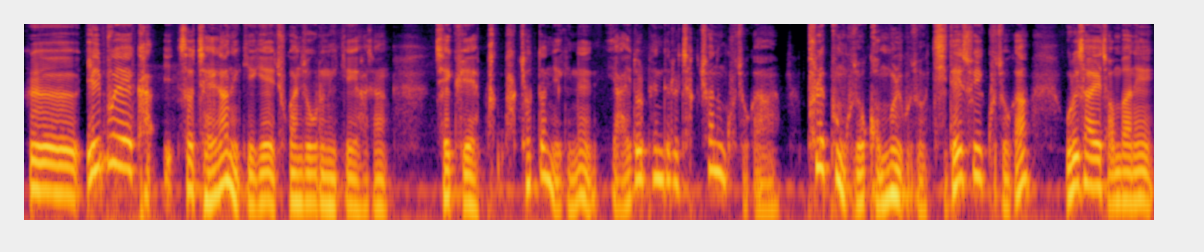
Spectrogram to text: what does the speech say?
그 일부에 가서 제가 느끼기에 주관적으로 느끼기에 가장 제 귀에 팍 박혔던 얘기는 이 아이돌 팬들을 착취하는 구조가 플랫폼 구조, 건물 구조, 지대 수익 구조가 우리 사회 전반에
